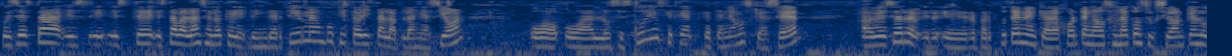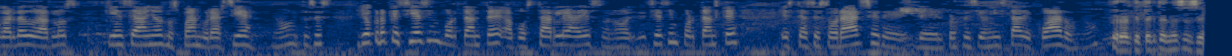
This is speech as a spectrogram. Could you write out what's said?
pues esta, este, esta balance ¿no? que de invertirle un poquito ahorita a la planeación o, a los estudios que, que tenemos que hacer a veces eh, repercuten en que a lo mejor tengamos una construcción que en lugar de durarnos 15 años nos puedan durar 100, ¿no? Entonces, yo creo que sí es importante apostarle a eso, ¿no? Sí es importante este asesorarse del profesionista adecuado, ¿no? Pero arquitecto, en ese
